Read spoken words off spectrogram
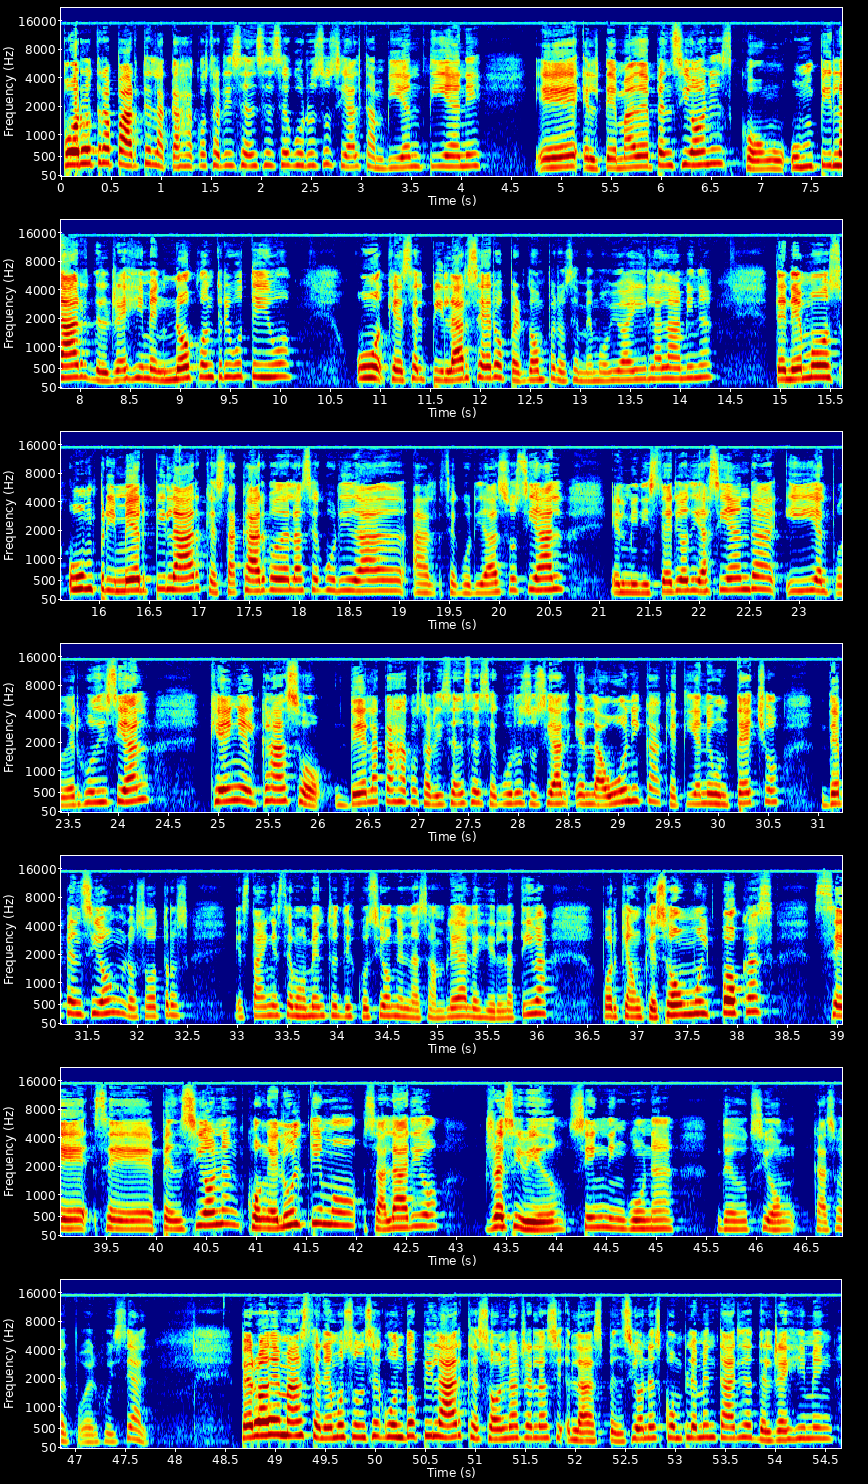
Por otra parte, la Caja Costarricense de Seguro Social también tiene eh, el tema de pensiones con un pilar del régimen no contributivo, que es el pilar cero, perdón, pero se me movió ahí la lámina. Tenemos un primer pilar que está a cargo de la seguridad, seguridad social, el Ministerio de Hacienda y el Poder Judicial, que en el caso de la Caja Costarricense de Seguro Social es la única que tiene un techo de pensión, los otros están en este momento en discusión en la Asamblea Legislativa, porque aunque son muy pocas, se, pensionan con el último salario recibido sin ninguna deducción, caso del Poder Judicial. Pero además tenemos un segundo pilar que son las, las pensiones complementarias del régimen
